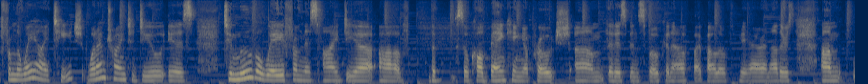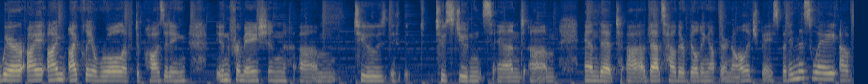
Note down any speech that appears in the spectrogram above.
From the way I teach, what I'm trying to do is to move away from this idea of the so-called banking approach um, that has been spoken of by Paulo Freire and others, um, where I, I'm, I play a role of depositing information um, to to students and um, and that uh, that's how they're building up their knowledge base. But in this way of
